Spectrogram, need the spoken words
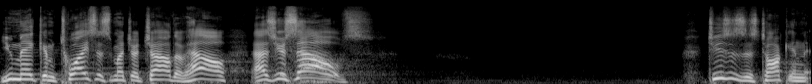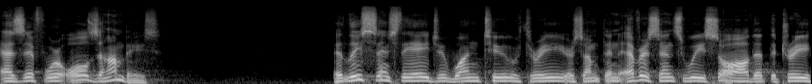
you make him twice as much a child of hell as yourselves. Jesus is talking as if we're all zombies at least since the age of one, two, three, or something, ever since we saw that the tree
